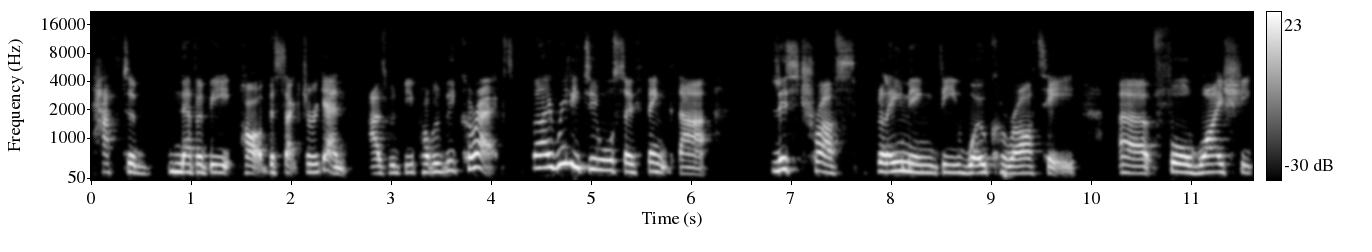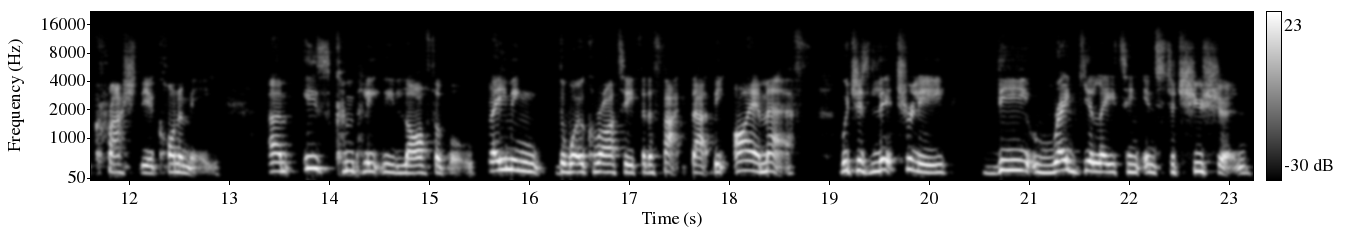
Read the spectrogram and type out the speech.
have to never be part of the sector again, as would be probably correct. But I really do also think that Liz Truss blaming the wokerati uh, for why she crashed the economy um, is completely laughable. Blaming the wokerati for the fact that the IMF, which is literally the regulating institution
